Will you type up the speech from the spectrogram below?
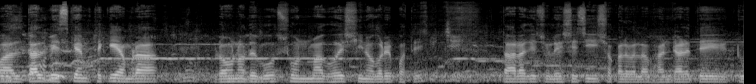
বালতাল বেস ক্যাম্প থেকে আমরা রওনা দেব সোনমাগ হয়ে শ্রীনগরের পথে। তার আগে চলে এসেছি সকালবেলা ভান্ডারেতে একটু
